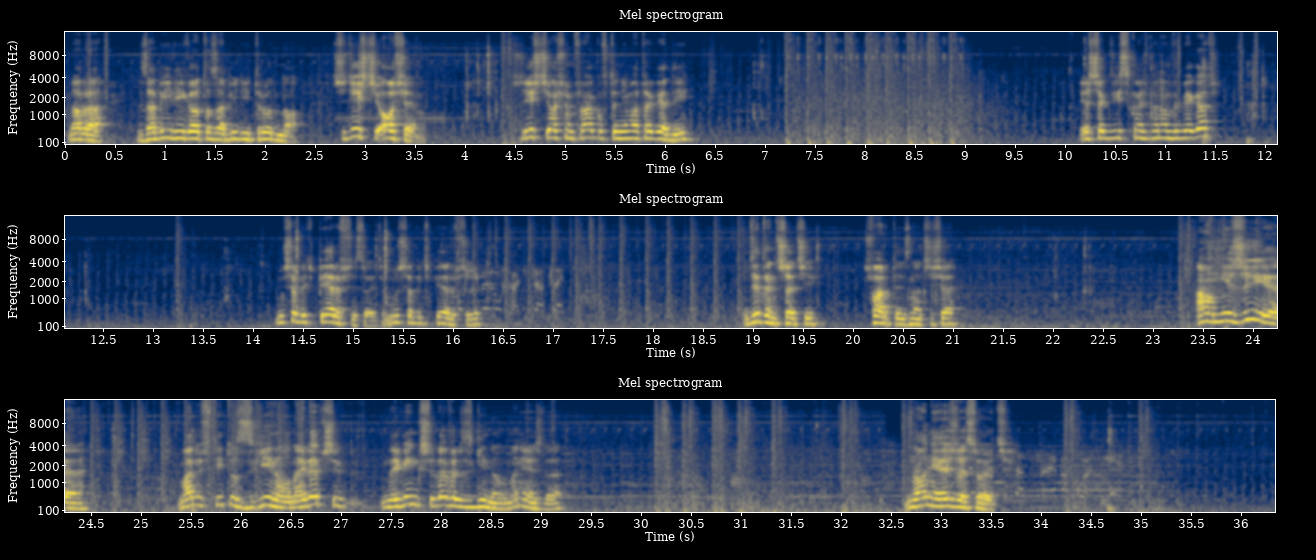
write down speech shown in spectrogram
Dobra, zabili go, to zabili trudno. 38. 38 fragów to nie ma tragedii. Jeszcze gdzieś skądś będą wybiegać? Muszę być pierwszy, słuchajcie, muszę być pierwszy. Musimy ruszać, czas leci. Gdzie ten trzeci? Czwarty znaczy się. A on nie żyje! Mariusz Titus zginął. Najlepszy, największy level zginął. No nieźle. No nieźle, słuchajcie.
